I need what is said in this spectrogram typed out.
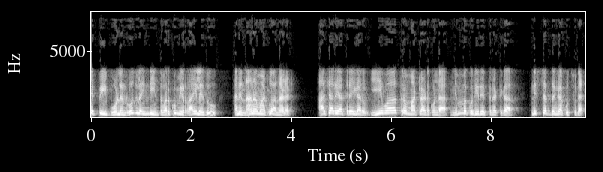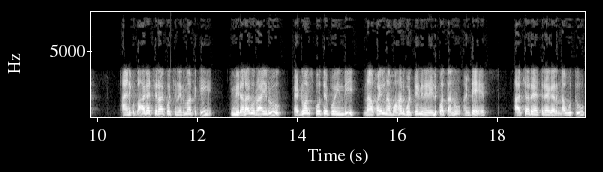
చెప్పి బోళ్ళని రోజులైంది ఇంతవరకు మీరు రాయలేదు అని నానా మాటలు అన్నాడట. ఆచార్య ఆత్రేయ గారు ఏమాత్రం మాట్లాడకుండా నిమ్మకు నీరెత్తినట్టుగా నిశ్శబ్దంగా కూర్చున్నారు. ఆయనకు బాగా చిరాకు వచ్చిన నిర్మాతకి మీరు ఎలాగూ రాయరు అడ్వాన్స్ పోతే పోయింది నా ఫైల్ నా మొహాన్ని కొట్టండి నేను వెళ్ళిపోతాను. అంటే ఆచార్యాత్రేయ గారు నవ్వుతూ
